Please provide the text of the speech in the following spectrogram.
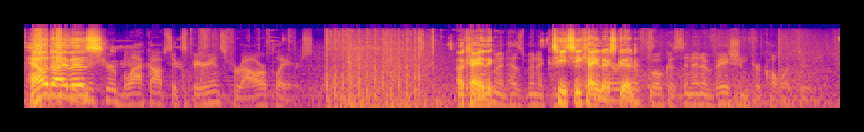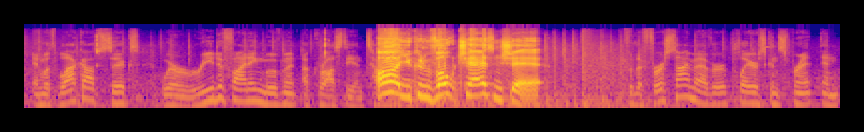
Helldivers! signature Black Ops experience for our players. Okay, the has been a TTK looks good. Focus and innovation for Call of Duty. And with Black Ops 6, we're redefining movement across the entire Oh, you can vault chairs and shit. For the first time ever, players can sprint in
